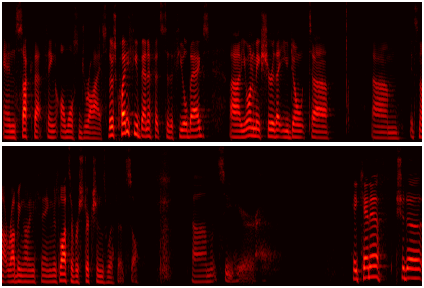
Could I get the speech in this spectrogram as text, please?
and suck that thing almost dry. So there's quite a few benefits to the fuel bags. Uh, you wanna make sure that you don't, uh, um, it's not rubbing on anything. There's lots of restrictions with it, so. Um, let's see here. Hey Kenneth, should uh,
